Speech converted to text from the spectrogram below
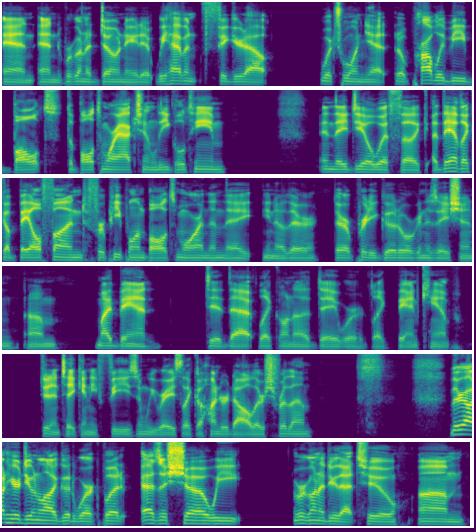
and and we're going to donate it. We haven't figured out which one yet. It'll probably be Balt, the Baltimore Action Legal Team, and they deal with like they have like a bail fund for people in Baltimore, and then they you know they're they're a pretty good organization. Um, my band did that like on a day where like Bandcamp didn't take any fees, and we raised like a hundred dollars for them. They're out here doing a lot of good work, but as a show, we we're going to do that too. Um,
